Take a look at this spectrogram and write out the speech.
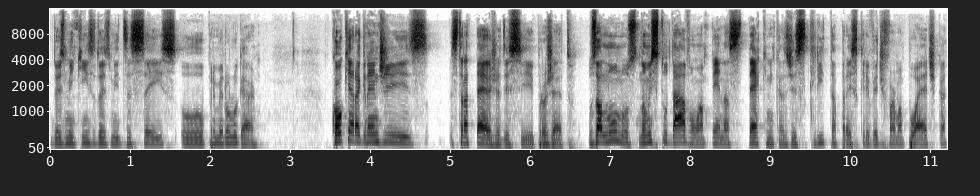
2015 e 2016 o primeiro lugar. Qual que era a grande estratégia desse projeto? Os alunos não estudavam apenas técnicas de escrita para escrever de forma poética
